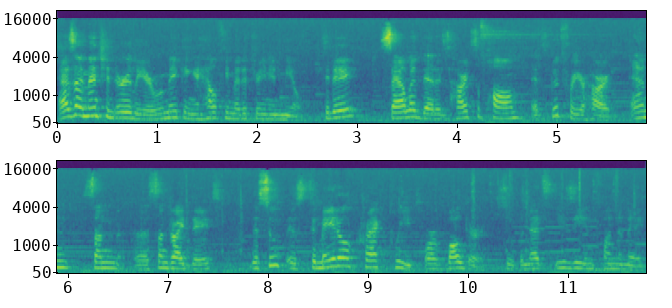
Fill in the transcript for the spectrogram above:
As I mentioned earlier, we're making a healthy Mediterranean meal. Today, salad that is hearts of palm, that's good for your heart, and sun, uh, sun-dried dates. The soup is tomato cracked wheat or bulgur soup, and that's easy and fun to make.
